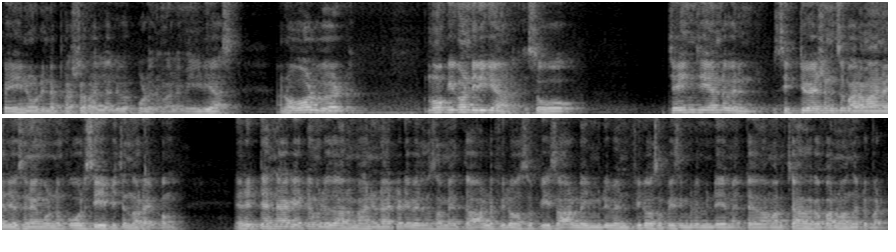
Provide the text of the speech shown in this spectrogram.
ഫെയിനോഡിന്റെ പ്രഷറല്ല ലിവർപൂൾ വരുമ്പോൾ അല്ല മീഡിയാസ് ആൻഡ് ഓൾ വേൾഡ് നോക്കിക്കൊണ്ടിരിക്കുകയാണ്. സോ ചേഞ്ച് ചെയ്യേണ്ടി വരും. സിറ്റുവേഷൻസ് പല മാനേജേഴ്സിനെയും കൊണ്ടും ഫോഴ്സ് ചെയ്യിപ്പിച്ചെന്ന് പറയാം. ഇപ്പം ടെൻഹാഗ് ഏറ്റവും വലിയ ഉദാഹരണം. മാൻ യുണൈറ്റഡിൽ വരുന്ന സമയത്ത് ആളുടെ ഫിലോസഫീസ് ആളുടെ ഇംപ്ലിമെന്റ് ഫിലോസഫീസ് ഇംപ്ലിമെന്റ് ചെയ്യും മറ്റേ മറിച്ചാന്നൊക്കെ പറഞ്ഞു വന്നിട്ട് ബട്ട്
